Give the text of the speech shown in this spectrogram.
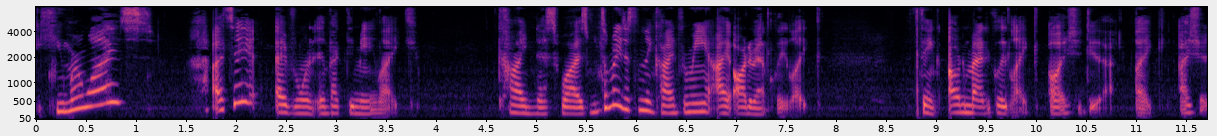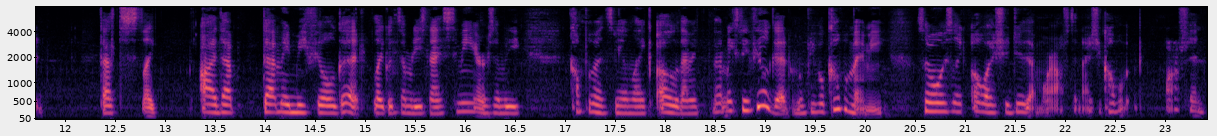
humor wise, I'd say everyone impacted me like kindness wise. When somebody does something kind for me, I automatically like think automatically like, oh, I should do that. Like I should. That's like I that that made me feel good. Like when somebody's nice to me or somebody compliments me, I'm like, oh, that make, that makes me feel good when people compliment me. So I'm always like, oh, I should do that more often. I should compliment more often.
